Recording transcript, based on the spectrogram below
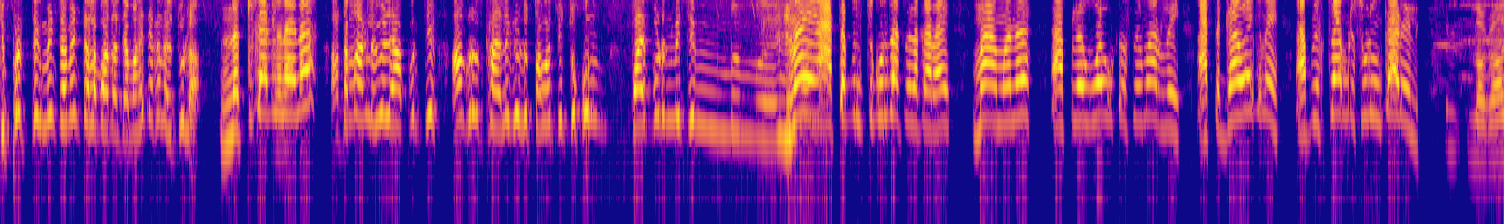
ती प्रत्येक मिनिटा मिनिटाला बदलत्या माहिती का नाही तुला? नक्की काढलं नाही ना? आता मागल्या वेळी आपण ती अमृत खायला गेलो तेव्हा ती चुकून पाय पडून मी ती म- म- हे- नाही आता पण चुकून जायचं कराय मामानं आपलं वय उठोसर मारलंय. आता गाव आहे की नाही? आपलं चांबडं सोडून काढेल. लगा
